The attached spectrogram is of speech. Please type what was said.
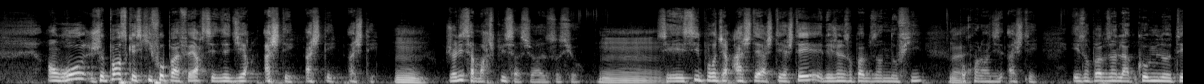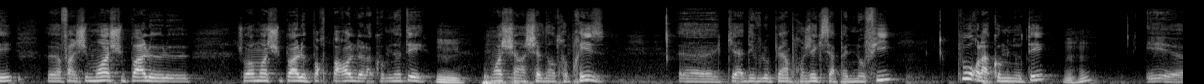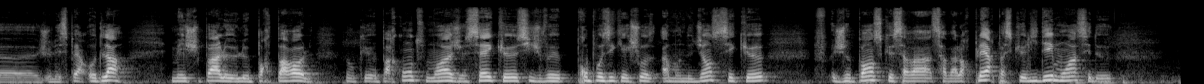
en gros, je pense que ce qu'il faut pas faire, c'est de dire acheter, acheter, acheter. Mhm. Aujourd'hui, ça marche plus ça sur les réseaux sociaux. Mhm. C'est ici pour dire acheter, acheter, acheter. Et les gens, ils ont pas besoin de nos filles Ouais. pour qu'on leur dise acheter. Et ils ont pas besoin de la communauté. Euh, enfin, moi, je suis pas le, le- tu vois, moi, je suis pas le porte-parole de la communauté. Mhm. Moi, je suis un chef d'entreprise euh, qui a développé un projet qui s'appelle Nofi pour la communauté Mhm. et je l'espère au-delà. Mais je suis pas le, le porte-parole. Donc, euh, par contre, moi, je sais que si je veux proposer quelque chose à mon audience, c'est que je pense que ça va, ça va leur plaire parce que l'idée, moi, c'est de,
